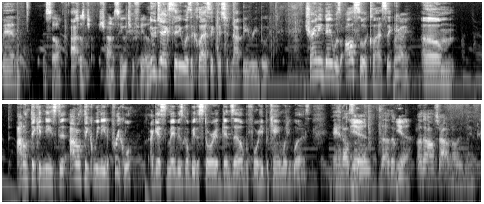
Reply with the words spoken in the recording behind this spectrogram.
Man, So I- just tr- trying to see what you feel. New Jack City was a classic that should not be rebooted. Training Day was also a classic. right? Um, I don't think it needs to. I don't think we need a prequel. I guess maybe it's gonna be the story of Denzel before he became what he was, and also Yeah. the other Yeah. other officer. I don't know his name.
